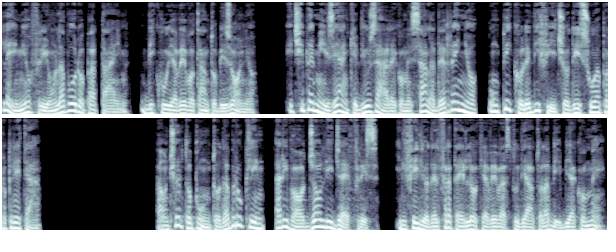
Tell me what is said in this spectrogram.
Lei mi offrì un lavoro part-time, di cui avevo tanto bisogno, e ci permise anche di usare come sala del regno un piccolo edificio di sua proprietà. A un certo punto da Brooklyn arrivò Jolly Jeffries, il figlio del fratello che aveva studiato la Bibbia con me.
